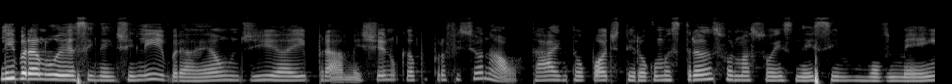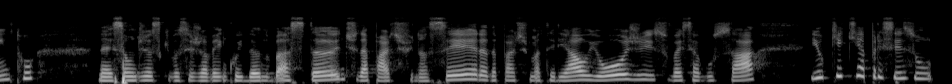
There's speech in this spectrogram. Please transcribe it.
Libra, Lua e ascendente em Libra, é um dia aí pra mexer no campo profissional, tá, então pode ter algumas transformações nesse movimento, né, são dias que você já vem cuidando bastante da parte financeira, da parte material e hoje isso vai se aguçar. E o que que é preciso,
